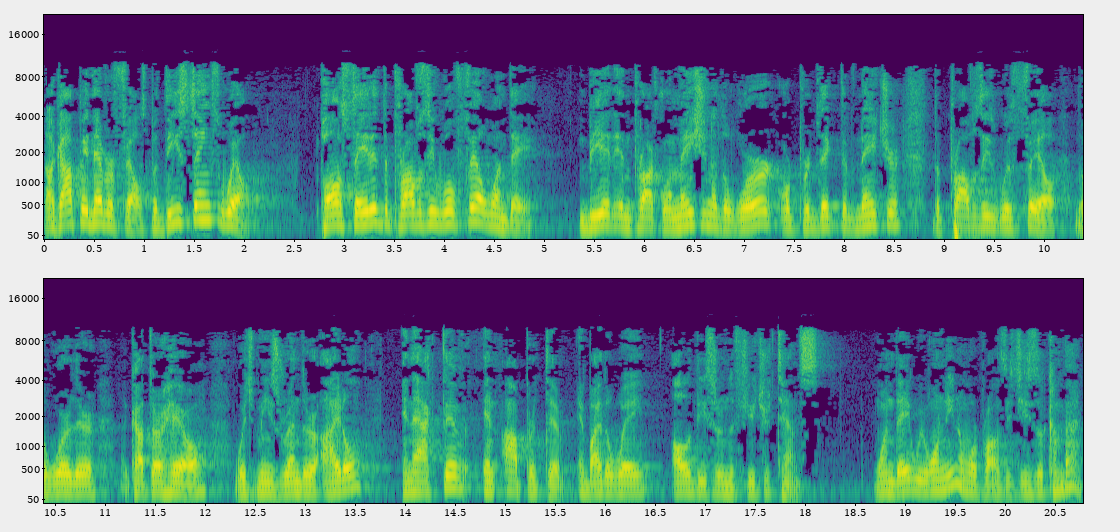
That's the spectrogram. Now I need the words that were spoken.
agape never fails, but these things will. Paul stated the prophecy will fail one day be it in proclamation of the word or predictive nature, the prophecies will fail. The word there, katargeo, which means render idle, inactive, inoperative. And by the way, all of these are in the future tense. One day we won't need no more prophecies. Jesus will come back.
